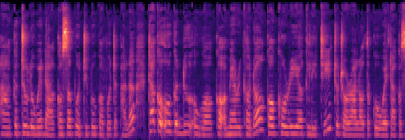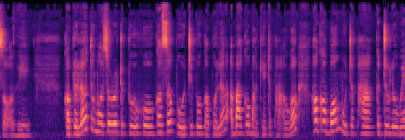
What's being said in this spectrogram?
ဖာကတူလိုဝဲတာကောဆဖို့တိပုကပိုတဖာလတာကအိုကဒူအောကောအမေရိကတော့ကောကိုရီးယားကလီတီတူတော်ရာလောတကိုဝဲတာကစောအဂေကောပလလတမဆိုရတပူဟိုကောဆပူတိပုကပလအဘကောဘခေတဖာအောဟောကောဘောမှုတဖာကတူလိုဝဲ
